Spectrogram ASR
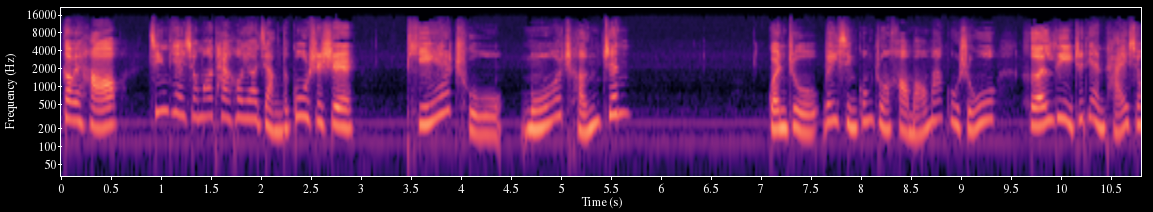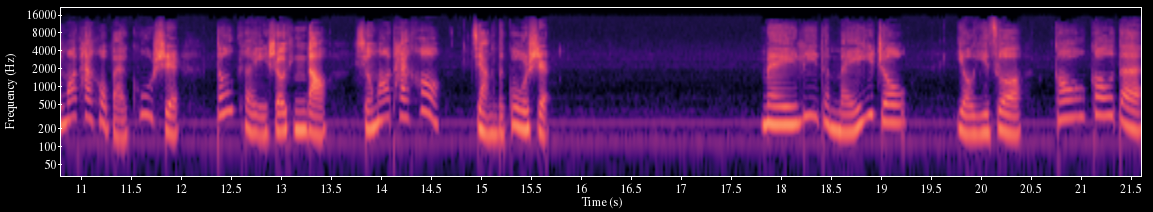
各位好，今天熊猫太后要讲的故事是《铁杵磨成针》。关注微信公众号“毛妈故事屋”和荔枝电台“熊猫太后摆故事”，都可以收听到熊猫太后讲的故事。美丽的梅州有一座高高的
